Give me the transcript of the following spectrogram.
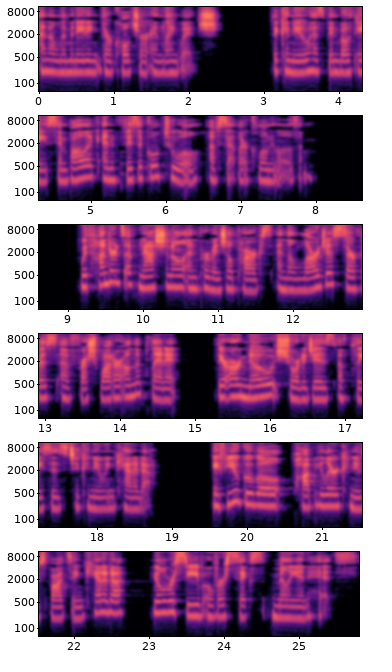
and eliminating their culture and language. The canoe has been both a symbolic and physical tool of settler colonialism. With hundreds of national and provincial parks and the largest surface of freshwater on the planet, there are no shortages of places to canoe in Canada. If you Google popular canoe spots in Canada, you'll receive over 6 million hits.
